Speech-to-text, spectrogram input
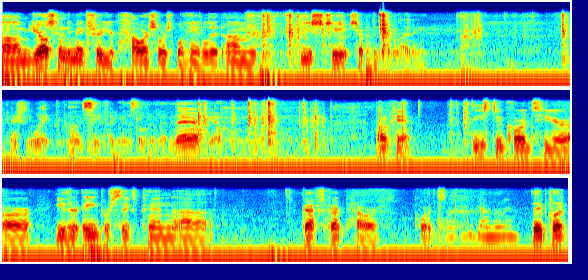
Um, you're also going to make sure your power source will handle it. Um, these two, start with the dim lighting. Actually, wait, let's see if I can get this a little bit. There we go. Okay, these two cords here are either 8 or 6 pin uh, graphics card power cords. They plug.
